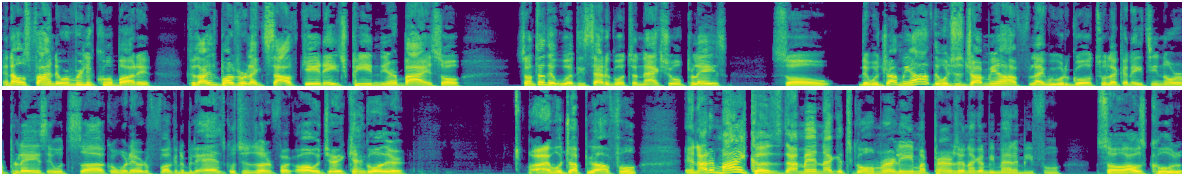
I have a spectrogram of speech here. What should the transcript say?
And that was fine. They were really cool about it. Because I these bars were like Southgate, HP, nearby. So sometimes they would decide to go to an actual place. So they would drop me off. They would just drop me off. Like we would go to like an 18 hour place. It would suck or whatever the fuck. And they'd be like, hey, let's go to this other fuck. Oh, Jerry can't go there. All right, we'll drop you off, fool. And I didn't mind because that meant I get to go home early. My parents are not going to be mad at me, fool. So I was cool.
